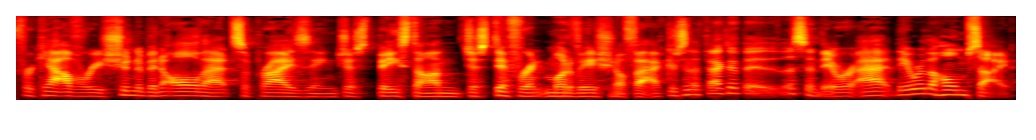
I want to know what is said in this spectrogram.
for cavalry shouldn't have been all that surprising just based on just different motivational factors and the fact that they, listen they were at they were the home side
